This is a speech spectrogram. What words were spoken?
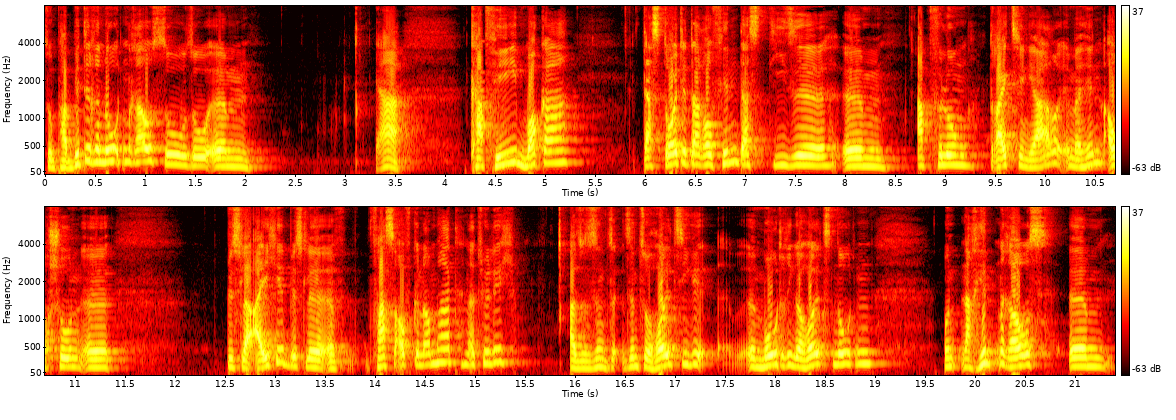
so ein paar bittere Noten raus, so, so ähm, ja, Kaffee, Mokka. Das deutet darauf hin, dass diese ähm, Abfüllung 13 Jahre immerhin auch schon äh, bisschen Eiche, bisschen äh, Fass aufgenommen hat, natürlich. Also sind, sind so holzige, äh, modrige Holznoten und nach hinten raus ähm,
